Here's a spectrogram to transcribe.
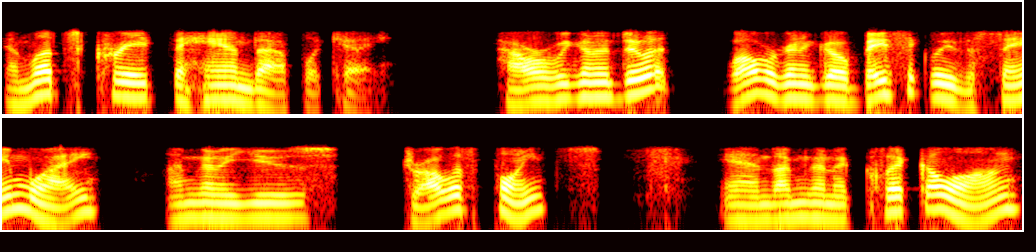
and let's create the hand applique. How are we going to do it? Well, we're going to go basically the same way. I'm going to use draw with points, and I'm going to click along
